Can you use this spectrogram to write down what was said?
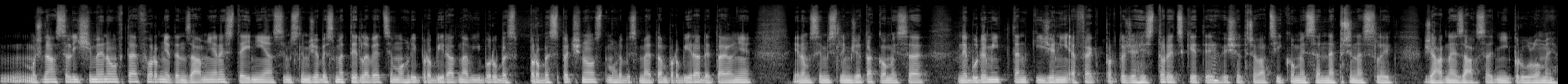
možná se líšíme jenom v té formě, ten záměr je stejný. Já si myslím, že bychom tyhle věci mohli probírat na výboru bez, pro bezpečnost, mohli bychom je tam probírat detailně, jenom si myslím, že ta komise nebude mít ten kýžený efekt, protože historicky ty vyšetřovací komise nepřinesly žádné zásadní průlomy.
